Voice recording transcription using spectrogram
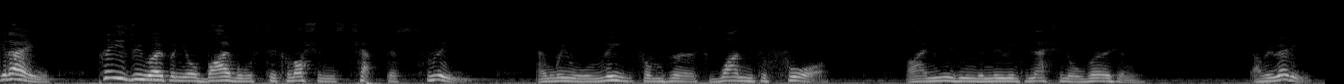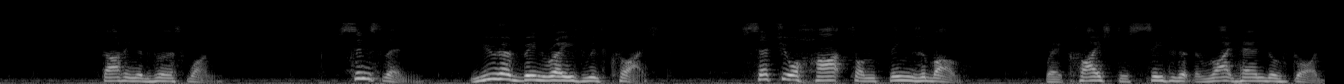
G'day. Please do open your Bibles to Colossians chapter 3 and we will read from verse 1 to 4. I'm using the New International Version. Are we ready? Starting at verse 1. Since then, you have been raised with Christ. Set your hearts on things above, where Christ is seated at the right hand of God.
